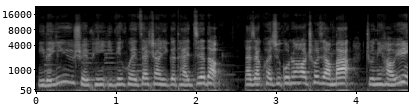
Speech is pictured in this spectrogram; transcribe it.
你的英语水平一定会再上一个台阶的。大家快去公众号抽奖吧，祝你好运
